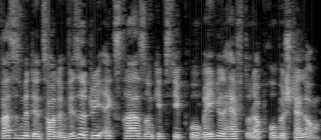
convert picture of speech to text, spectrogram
Was ist mit den Sword and Wizardry Extras und gibt's die pro Regelheft oder pro Bestellung?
